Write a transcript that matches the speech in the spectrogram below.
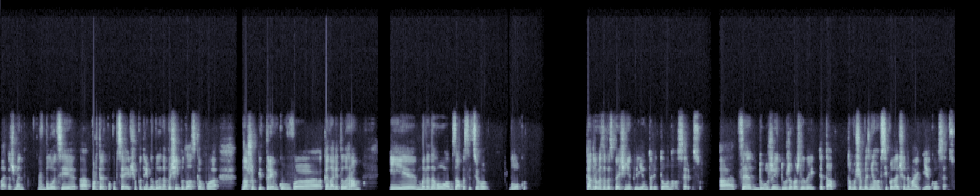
менеджмент в блоці е, портрет покупця. Якщо потрібно буде, напишіть, будь ласка, в нашу підтримку в каналі Telegram, і ми надамо вам записи цього блоку. Кадрове забезпечення клієнт-орієнтованого сервісу. Це дуже і дуже важливий етап, тому що без нього всі подальші не мають ніякого сенсу.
